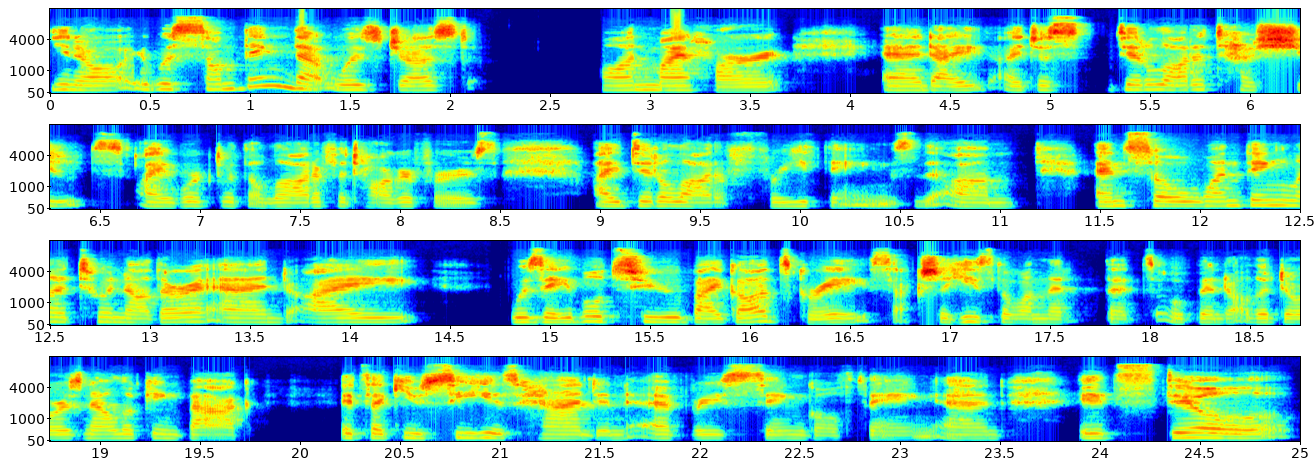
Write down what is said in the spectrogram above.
you know, it was something that was just on my heart and I, I just did a lot of test shoots. I worked with a lot of photographers. I did a lot of free things. Um, and so one thing led to another, and I was able to, by God's grace, actually, He's the one that that's opened all the doors. Now looking back, it's like you see His hand in every single thing, and it's still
